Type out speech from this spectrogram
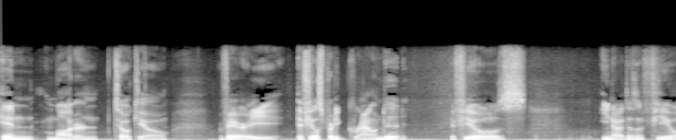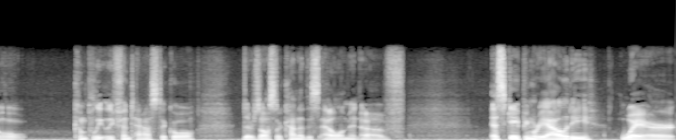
in modern tokyo. Very it feels pretty grounded. It feels you know, it doesn't feel completely fantastical. There's also kind of this element of escaping reality where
